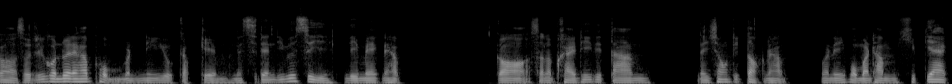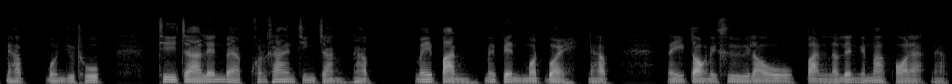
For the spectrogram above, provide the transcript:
ก็สวัสดีทุกคนด้วยนะครับ ผมวันนี้อยู่กับเกม Resident Evil 4 Remake นะครับ ก็สำหรับใครที่ติดตามในช่อง TikTok นะครับ วันนี้ผมมาทำคลิปแยกนะครับ บน YouTube ที่จะเล่นแบบค่อนข้างจริงจังนะครับ ไม่ปั่นไม่เป็นมอดบ่อยนะครับ ใน TikTok นี่คือเราปั่นแล้วเล่นกันมากพอแล้วนะครับ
